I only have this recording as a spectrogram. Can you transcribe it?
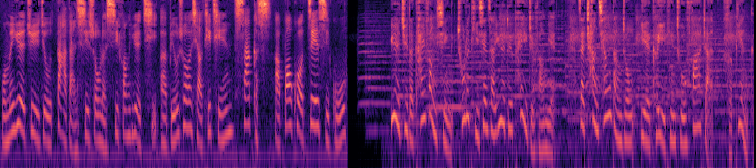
我们越剧就大胆吸收了西方乐器啊，比如说小提琴、萨克斯啊，包括杰西鼓。越剧的开放性除了体现在乐队配置方面，在唱腔当中也可以听出发展和变革。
